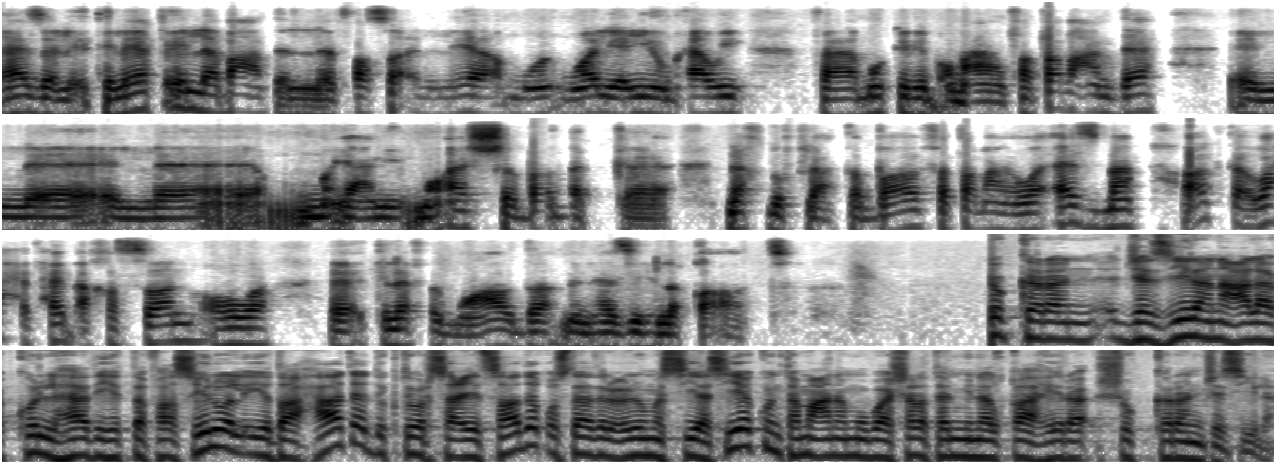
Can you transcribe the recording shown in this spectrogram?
هذا الائتلاف إلا بعض الفصائل اللي هي موالية ليهم قوي فممكن يبقوا معاهم فطبعا ده ال ال يعني مؤشر برضك ناخده في الاعتبار فطبعا هو أزمة أكتر واحد هيبقى خسران هو ائتلاف المعارضة من هذه اللقاءات. شكرا جزيلا على كل هذه التفاصيل والإيضاحات الدكتور سعيد صادق أستاذ العلوم السياسية كنت معنا مباشرة من القاهرة شكرا جزيلا.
